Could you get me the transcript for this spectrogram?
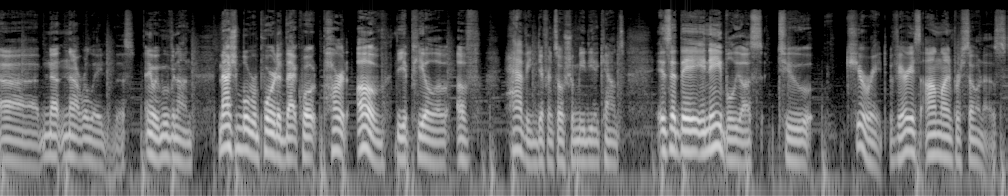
uh not not related to this. Anyway, moving on. Mashable reported that quote part of the appeal of, of having different social media accounts is that they enable us to curate various online personas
